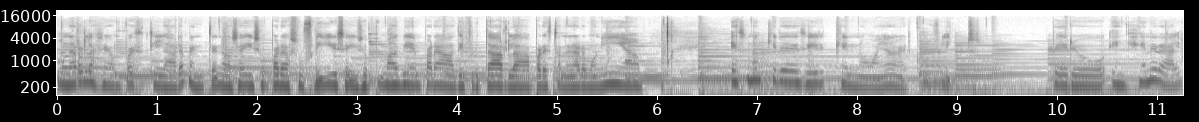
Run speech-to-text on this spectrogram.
Una relación pues claramente no se hizo para sufrir, se hizo más bien para disfrutarla, para estar en armonía. Eso no quiere decir que no vayan a haber conflictos, pero en general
